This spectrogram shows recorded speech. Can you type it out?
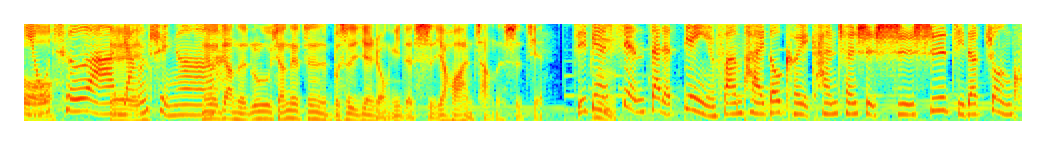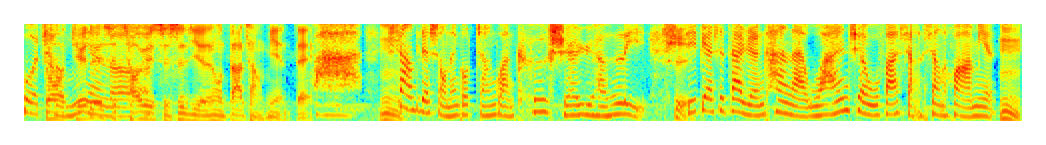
牛车啊，羊群啊那，个这样子陆陆续，那真的不是一件容易的事，要花很长的时间。即便现在的电影翻拍都可以堪称是史诗级的壮阔场哦，面绝对是超越史诗级的那种大场面。对，哇，上帝的手能够掌管科学原理，是即便是在人看来完全无法想象的画面。嗯，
